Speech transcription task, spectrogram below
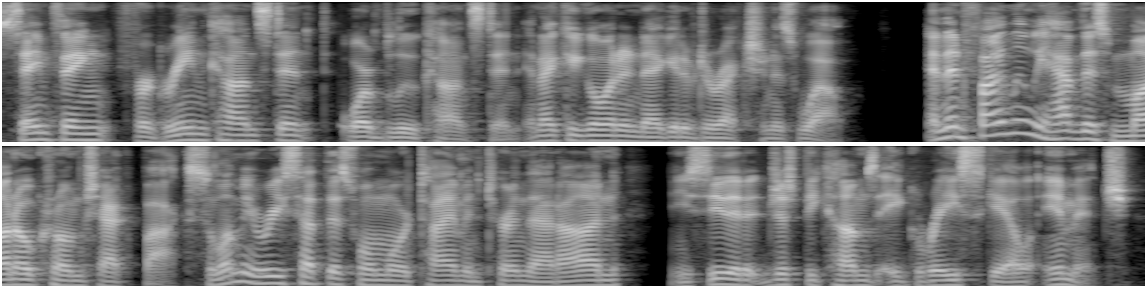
Same thing for green constant or blue constant, and I could go in a negative direction as well. And then finally, we have this monochrome checkbox. So let me reset this one more time and turn that on. You see that it just becomes a grayscale image.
